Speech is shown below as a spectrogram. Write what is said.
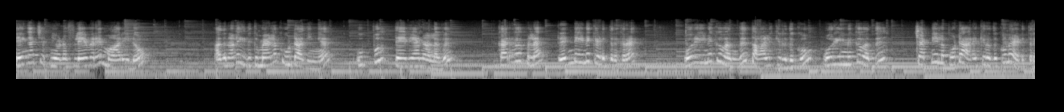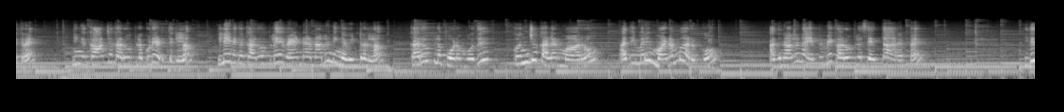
தேங்காய் சட்னியோட ஃப்ளேவரே மாறிடும். அதனால் இதுக்கு மேலே கூட்டாதீங்க. உப்பு தேவையான அளவு. கருவேப்பிலை ரெண்டு இனுக்கு எடுத்திருக்கிறேன். ஒரு இனுக்கு வந்து தாளிக்கிறதுக்கும் ஒரு இனுக்கு வந்து சட்னியில் போட்டு அரைக்கிறதுக்கும் நான் எடுத்திருக்கிறேன். நீங்கள் காஞ்ச கருவேப்பிலை கூட எடுத்துக்கலாம். இல்லை எனக்கு கருவேப்பிலையே வேண்டானாலும் நீங்கள் விட்டுறலாம். கருவேப்பிலை போடும்போது கொஞ்சம் கலர் மாறும். அதே மாதிரி மணமாக இருக்கும். அதனால நான் எப்பவுமே கருவேப்பிலை சேர்த்து அரைப்பேன். இது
